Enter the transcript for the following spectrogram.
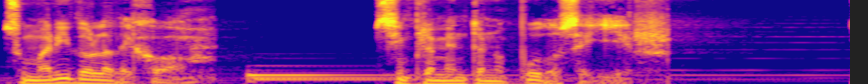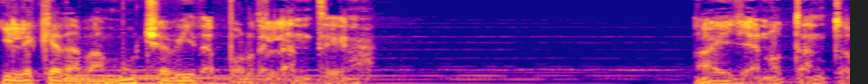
Su marido la dejó. Simplemente no pudo seguir y le quedaba mucha vida por delante. A ella no tanto,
